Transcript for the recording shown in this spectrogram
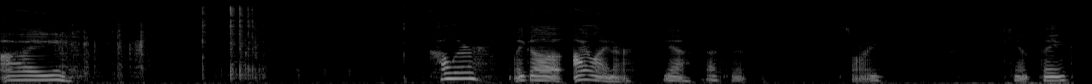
eye color, like a eyeliner. Yeah, that's it. Sorry. Can't think.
